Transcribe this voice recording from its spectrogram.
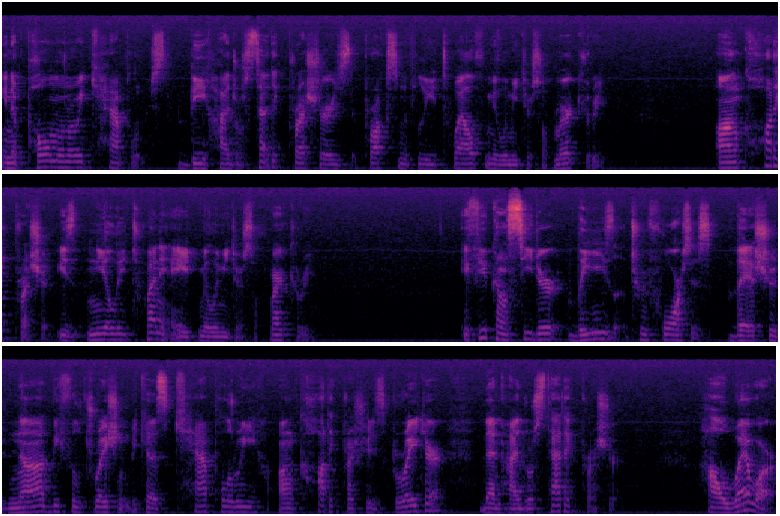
in a pulmonary capillaries, the hydrostatic pressure is approximately 12 millimeters of mercury oncotic pressure is nearly 28 millimeters of mercury. If you consider these two forces, there should not be filtration because capillary oncotic pressure is greater than hydrostatic pressure. However,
